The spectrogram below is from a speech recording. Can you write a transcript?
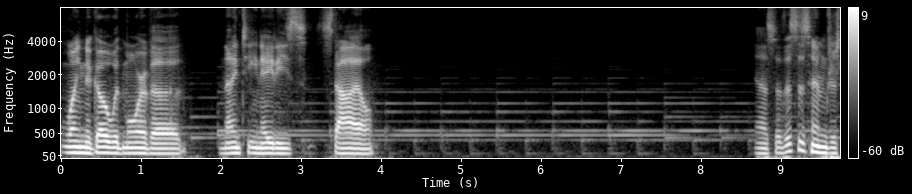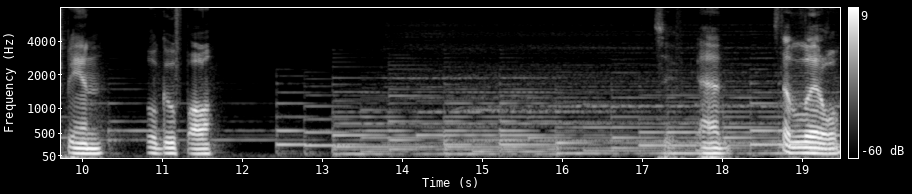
wanting to go with more of a 1980s style. Yeah, so this is him just being a little goofball. Let's see if add just a little.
